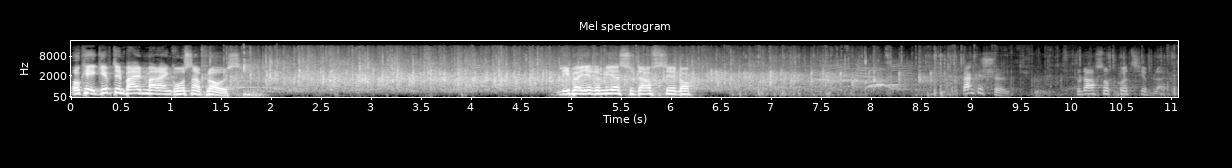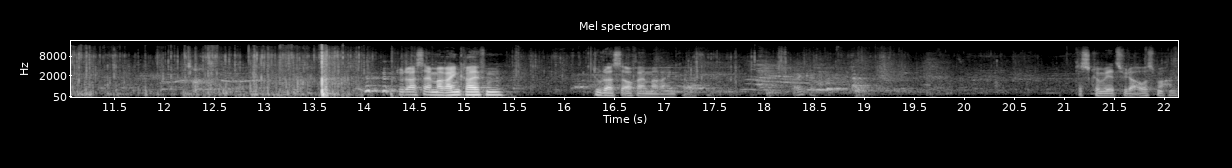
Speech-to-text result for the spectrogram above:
Okay, gebt den beiden mal einen großen Applaus. Lieber Jeremias, du darfst dir noch. Dankeschön. Du darfst noch kurz hier bleiben. Du Du darfst einmal reingreifen. Du darfst auch einmal reingreifen. Das können wir jetzt wieder ausmachen.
